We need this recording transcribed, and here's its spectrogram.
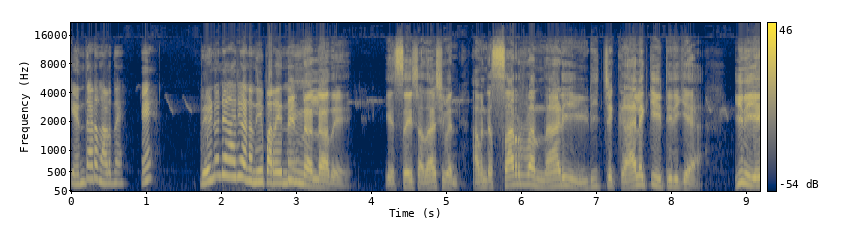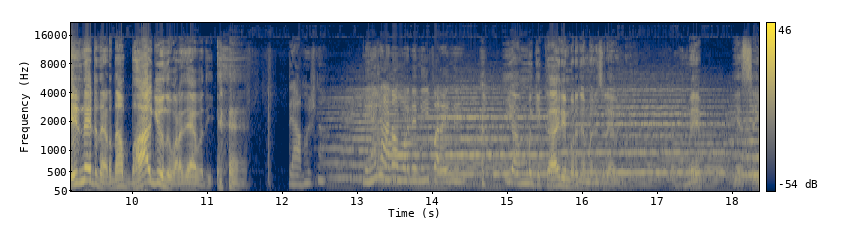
എന്താണ് നടന്നേ? ഏ? വേണുവിന്റെ കാര്യമാണോ നീ പറയുന്നത് പിന്നല്ലാതെ എസ് ഐ സദാശിവൻ അവന്റെ സർവ നാടി ഇടിച്ച് കാലക്കി ഇട്ടിരിക്കുക ഇനി എഴുന്നേറ്റ് നടന്നാ ഭാഗ്യം എന്ന് പറഞ്ഞാ മതി. രാമകൃഷ്ണ നേരാണോ മോനെ നീ പറയുന്നേ? ഈ അമ്മയ്ക്ക് കാര്യം പറഞ്ഞാൽ മനസ്സിലാവില്ല? അമ്മേ എസ് ഐ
